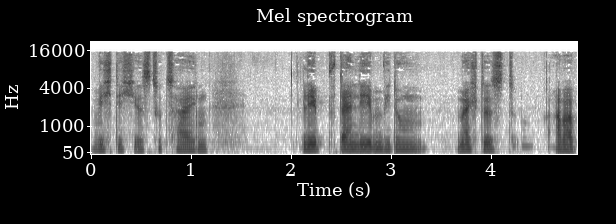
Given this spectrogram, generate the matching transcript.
wichtig ist zu zeigen, leb dein Leben, wie du möchtest, aber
